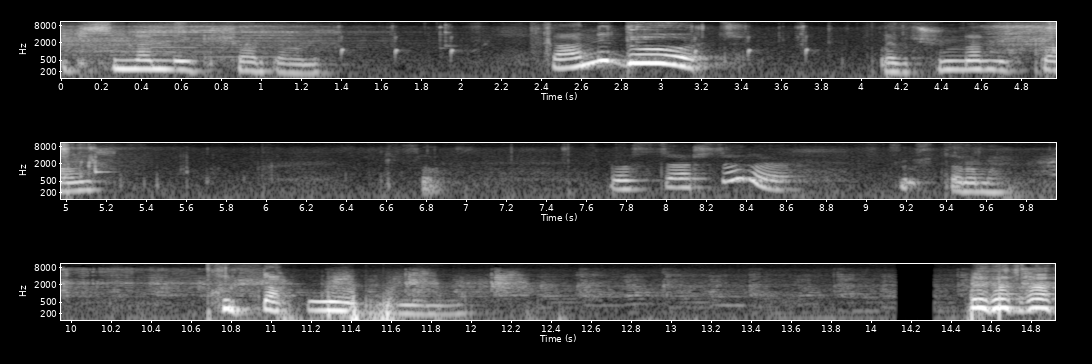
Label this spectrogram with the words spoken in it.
ikisinden de ikişer tane. Yani dört. Evet şundan iki tane. Güzel. Göstersene. Gösteremem. 40 dakika yapıyorum.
